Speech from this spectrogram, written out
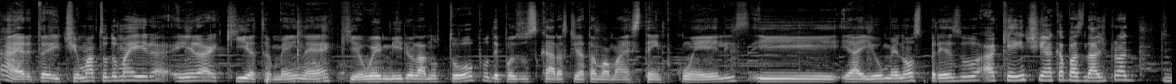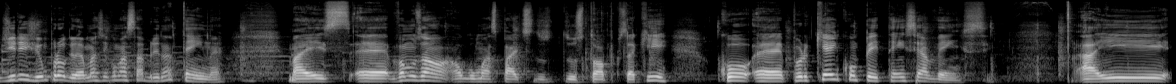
Ah, era, e tinha uma, toda uma hierarquia também, né? Que o Emílio lá no topo, depois os caras que já estavam mais tempo com eles, e, e aí o menosprezo a quem tinha a capacidade para dirigir um programa, assim como a Sabrina tem, né? Mas é, vamos a algumas partes dos, dos tópicos aqui. Co, é, por que a incompetência vence? Aí,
